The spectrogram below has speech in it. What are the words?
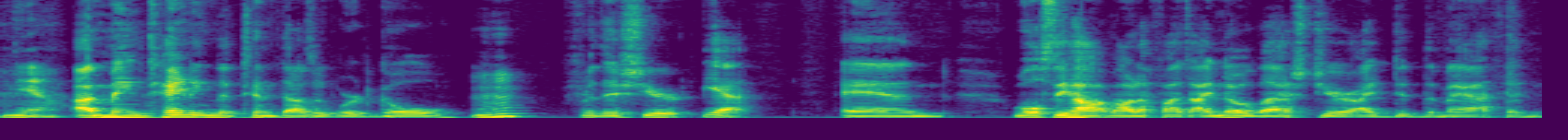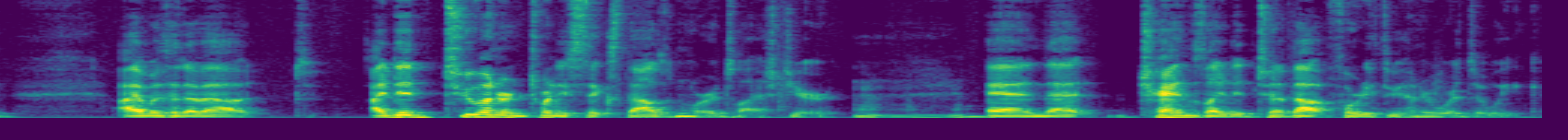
Yeah. I'm maintaining the ten thousand word goal mm-hmm. for this year. Yeah. and we'll see how it modifies. I know last year I did the math and I was at about I did 226,000 words last year. Mm-hmm. And that translated to about 4300 words a week.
